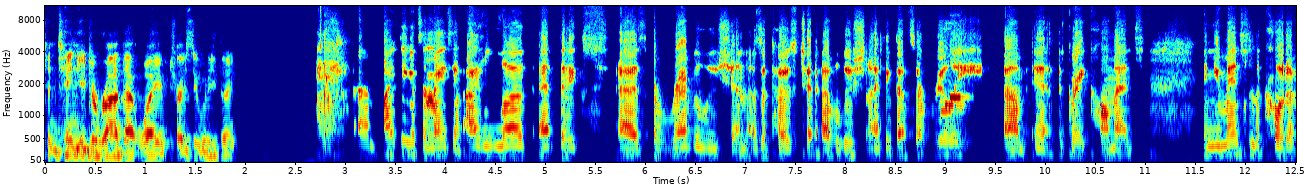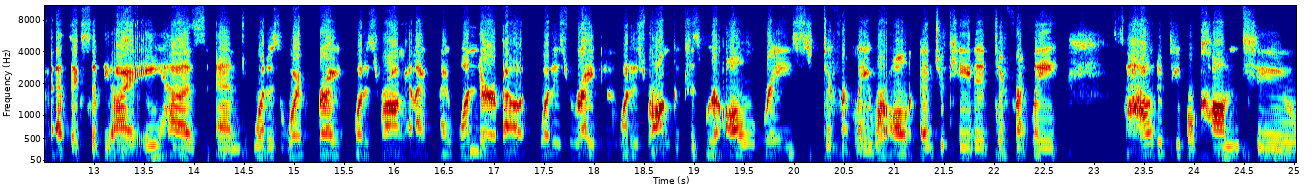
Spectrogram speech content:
continue to ride that wave. Tracie, what do you think? Um, I think it's amazing. I love ethics as a revolution as opposed to evolution. I think that's a really um, a great comment. And you mentioned the code of ethics that the IIA has and what is right, what is wrong. And I, I wonder about what is right and what is wrong because we're all raised differently. We're all educated differently. How do people come to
